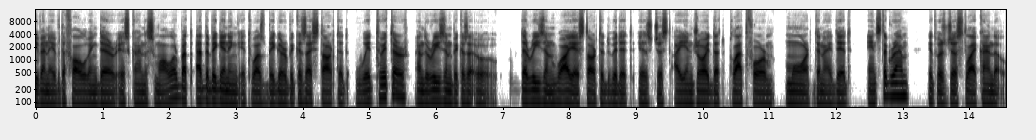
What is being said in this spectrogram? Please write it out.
even if the following there is kind of smaller. But at the beginning, it was bigger because I started with Twitter, and the reason because I, uh, the reason why I started with it is just I enjoyed that platform more than I did Instagram. It was just like kind of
